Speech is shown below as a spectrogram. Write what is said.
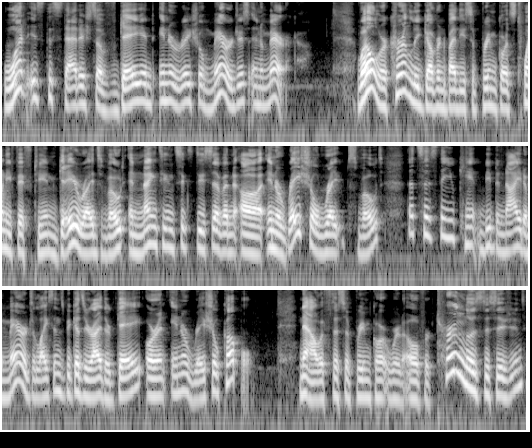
what is the status of gay and interracial marriages in America? Well, we're currently governed by the Supreme Court's 2015 gay rights vote and 1967 uh, interracial rights vote that says that you can't be denied a marriage license because you're either gay or an interracial couple. Now, if the Supreme Court were to overturn those decisions,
